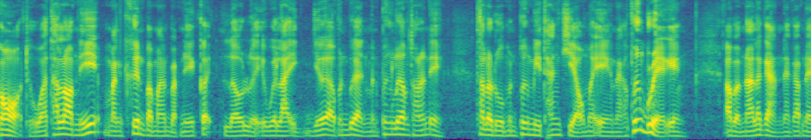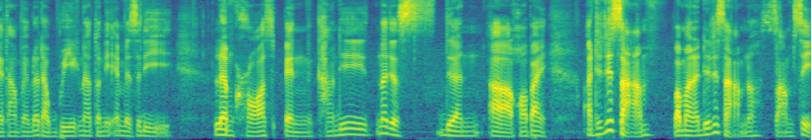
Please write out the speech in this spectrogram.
ก็ถือว่าถ้ารอบนี้มันขึ้นประมาณแบบนี้ก็เราเหลือเวลาอีกเยอะอะเพื่อนๆมันเพิ่งเริ่มเท่านั้นเอง ถ้าเราดูมันเพิ่งมีแท่งเขียวมาเองนะครับ เพิ่งเบรกเอง เอาแบบนั้นแล้วกันนะครับ ในทางเฟรมระดับวีคนะตอนนี้ MACD เริ่ม cross เป็นครั้งที่น่าจะเดือนอ่าขอไปอาทิตย์ที่ 3 ประมาณอาทิตย์ที่3เนาะสามสี่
